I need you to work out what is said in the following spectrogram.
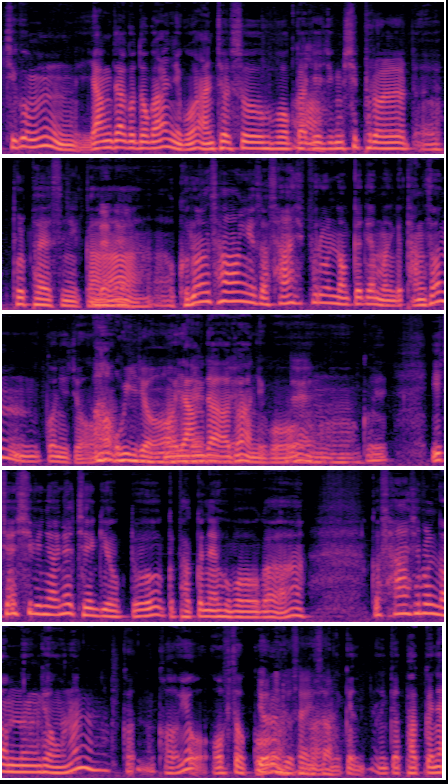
지금 양자구도가 아니고 안철수 후보까지 아. 지금 10%를 어, 돌파했으니까 네네. 어, 그런 상황에서 40%를 넘게 되면 당선권이죠. 아, 오히려 어, 양자도 네네. 아니고 네. 어, 그 2012년에 제 기억도 그 박근혜 후보가 그 40을 넘는 경우는 거의 없었고 여론조사에서 어, 그러니까, 그러니까 박근혜,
